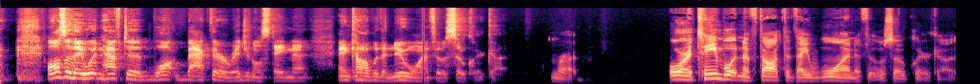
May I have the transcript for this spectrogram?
also, they wouldn't have to walk back their original statement and come up with a new one if it was so clear cut. Right. Or a team wouldn't have thought that they won if it was so clear cut.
